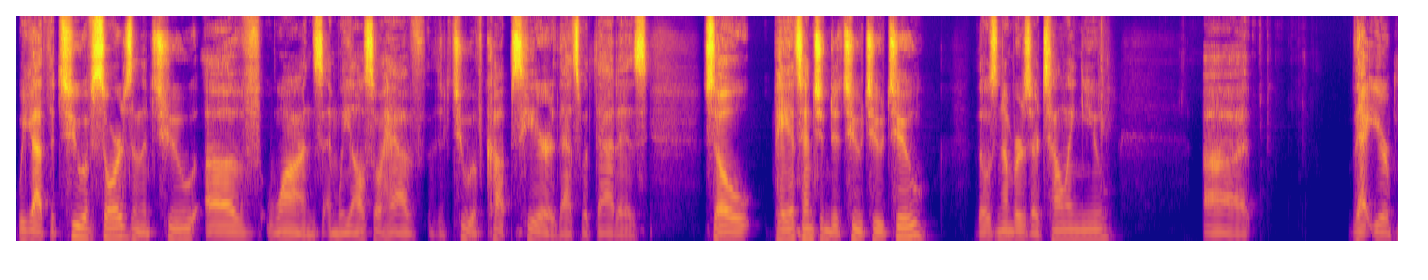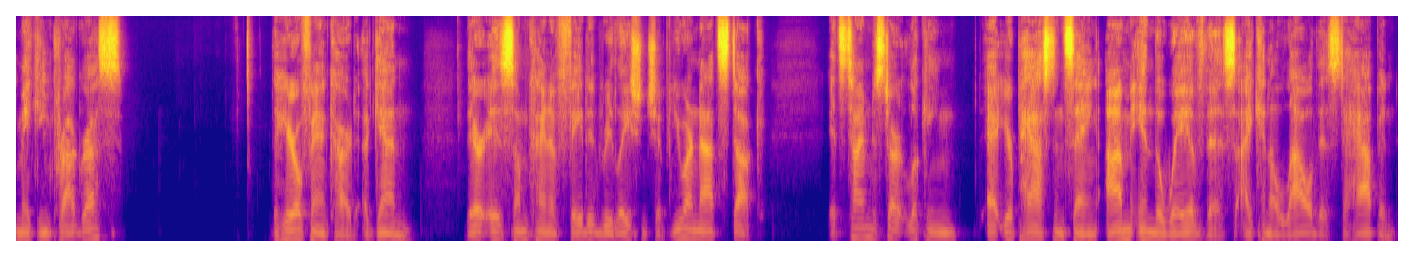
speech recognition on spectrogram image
We got the Two of Swords and the Two of Wands, and we also have the Two of Cups here. That's what that is. So pay attention to 222. Those numbers are telling you uh, that you're making progress. The Hierophant card, again, there is some kind of fated relationship. You are not stuck. It's time to start looking at your past and saying, I'm in the way of this. I can allow this to happen.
